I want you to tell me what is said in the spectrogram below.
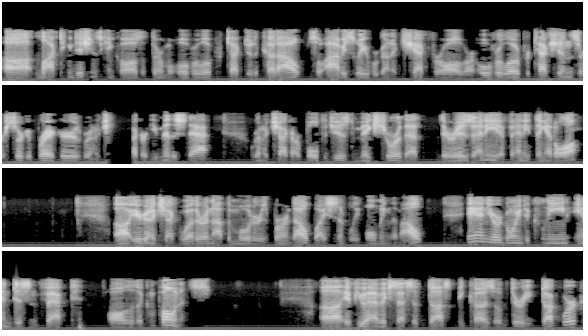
Uh, locked conditions can cause a thermal overload protector to cut out. So obviously we're going to check for all of our overload protections, our circuit breakers. We're going to check our humidistat. We're going to check our voltages to make sure that there is any, if anything at all. Uh, you're going to check whether or not the motor is burned out by simply ohming them out. And you're going to clean and disinfect all of the components. Uh, if you have excessive dust because of dirty ductwork,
